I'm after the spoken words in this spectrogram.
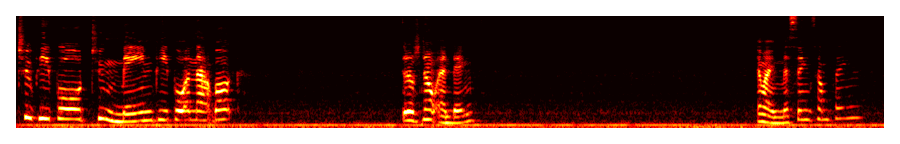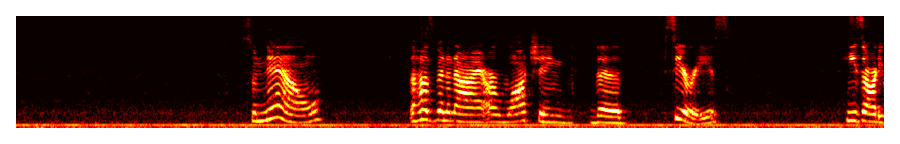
two people, two main people in that book. There's no ending. Am I missing something? So now, the husband and I are watching the series. He's already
